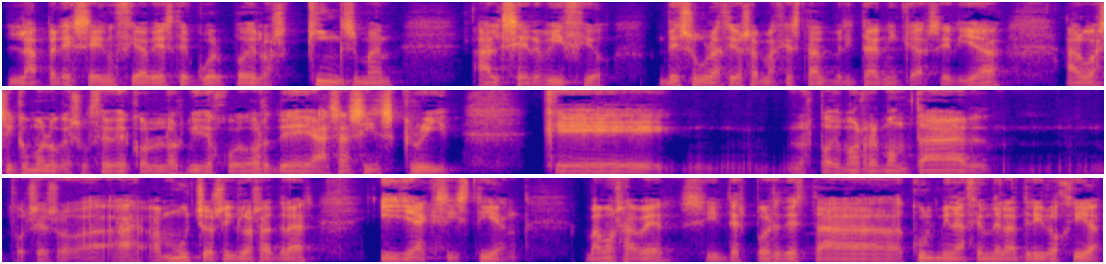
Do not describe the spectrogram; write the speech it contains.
la presencia de este cuerpo de los Kingsman al servicio de su graciosa majestad británica. Sería algo así como lo que sucede con los videojuegos de Assassin's Creed, que nos podemos remontar pues eso, a, muchos siglos atrás y ya existían. Vamos a ver si después de esta culminación de la trilogía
